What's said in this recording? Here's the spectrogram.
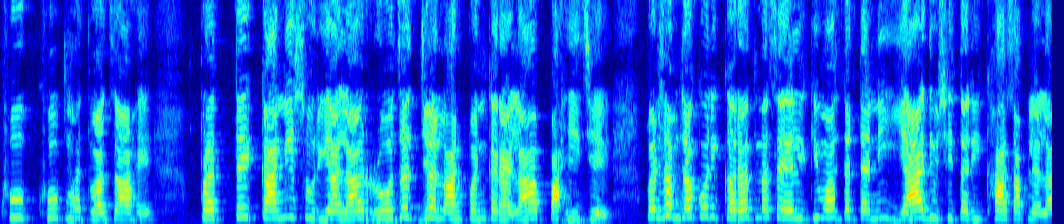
खूप खूप महत्वाचं आहे. प्रत्येकाने सूर्याला रोजच जल अर्पण करायला पाहिजे. पण समजा कोणी करत नसेल किंवा तर त्यांनी या दिवशी तरी खास आपल्याला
